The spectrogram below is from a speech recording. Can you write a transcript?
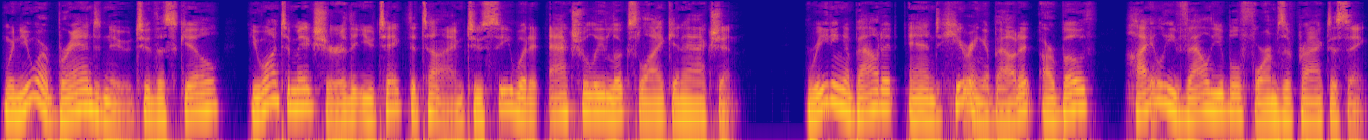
When you are brand new to the skill, you want to make sure that you take the time to see what it actually looks like in action. Reading about it and hearing about it are both highly valuable forms of practicing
